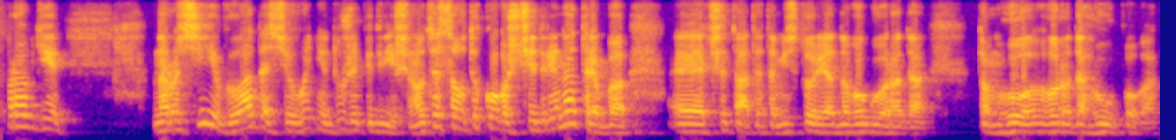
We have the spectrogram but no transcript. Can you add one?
насправді на Росії влада сьогодні дуже підвішена. Оце Салтикова Щедріна треба е, читати там історія Новогорода, там го- города Глупова.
